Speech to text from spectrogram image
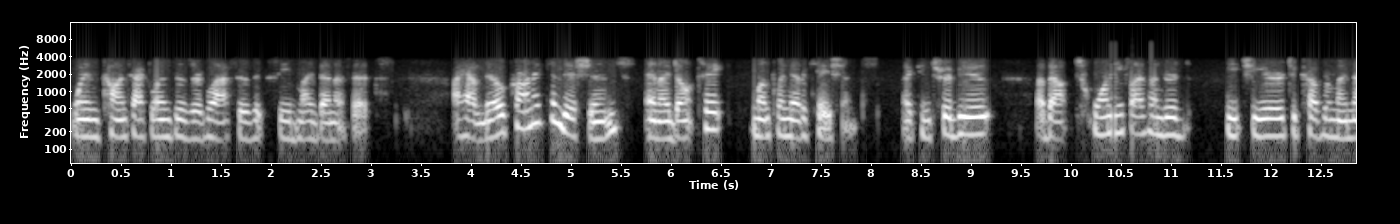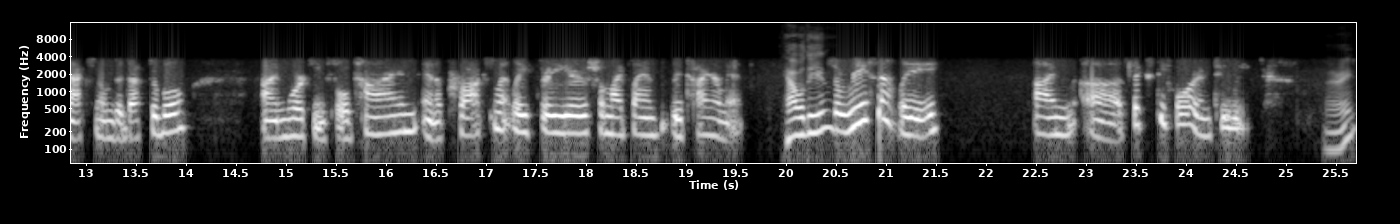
when contact lenses or glasses exceed my benefits. I have no chronic conditions, and I don't take monthly medications. I contribute about 2500 each year to cover my maximum deductible. I'm working full time and approximately three years from my planned retirement. How old are you? So recently, I'm uh, 64 in two weeks. All right.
